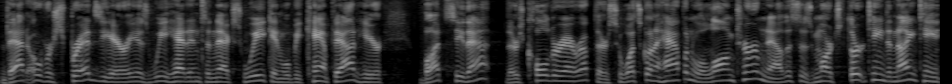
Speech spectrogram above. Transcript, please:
That overspreads the area as we head into next week, and we'll be camped out here. But see that? There's colder air up there. So what's going to happen? Well, long term now, this is March 13 to 19,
